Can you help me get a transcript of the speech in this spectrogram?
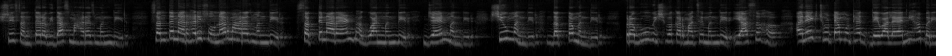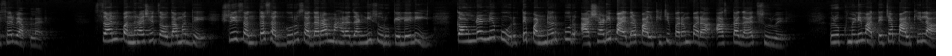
श्री संत रविदास महाराज मंदिर संत नरहरी सोनार महाराज मंदिर सत्यनारायण भगवान मंदिर जैन मंदिर शिव मंदिर दत्त मंदिर प्रभू विश्वकर्माचे मंदिर यासह अनेक छोट्या मोठ्या देवालयांनी हा परिसर व्यापलाय. सन पंधराशे चौदामध्ये श्री संत सद्गुरू सदाराम महाराजांनी सुरू केलेली कौंडण्यपूर ते पंढरपूर आषाढी पायदळ पालखीची परंपरा आजतागायत सुरू आहे. रुक्मिणी मातेच्या पालखीला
